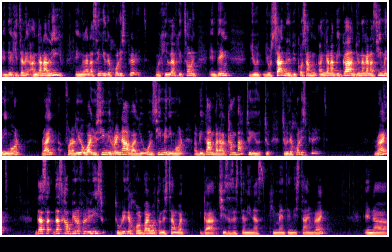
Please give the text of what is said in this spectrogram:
And then he's telling i'm gonna leave and i'm gonna send you the holy spirit. When he left he told him and then your, your sadness because I'm, I'm gonna be gone you're not gonna see me anymore right? For a little while you see me right now but you won't see me anymore i'll be gone but i'll come back to you to, through the holy spirit right? That's that's how beautiful it is to read the whole Bible to understand what God Jesus is telling us He meant in this time, right? And uh,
